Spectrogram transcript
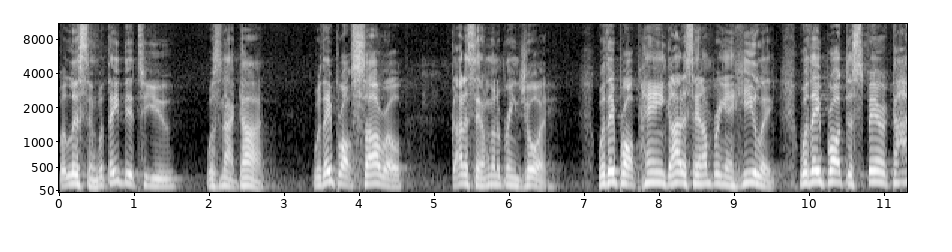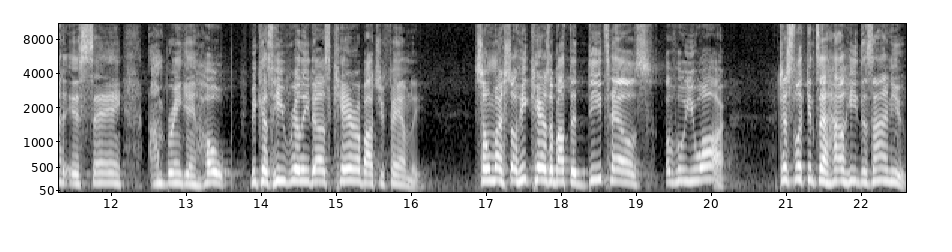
But listen, what they did to you was not God. Where they brought sorrow, God is saying, I'm going to bring joy. Where they brought pain, God is saying, I'm bringing healing. Where they brought despair, God is saying, I'm bringing hope because He really does care about your family. So much so, He cares about the details of who you are. Just look into how He designed you.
